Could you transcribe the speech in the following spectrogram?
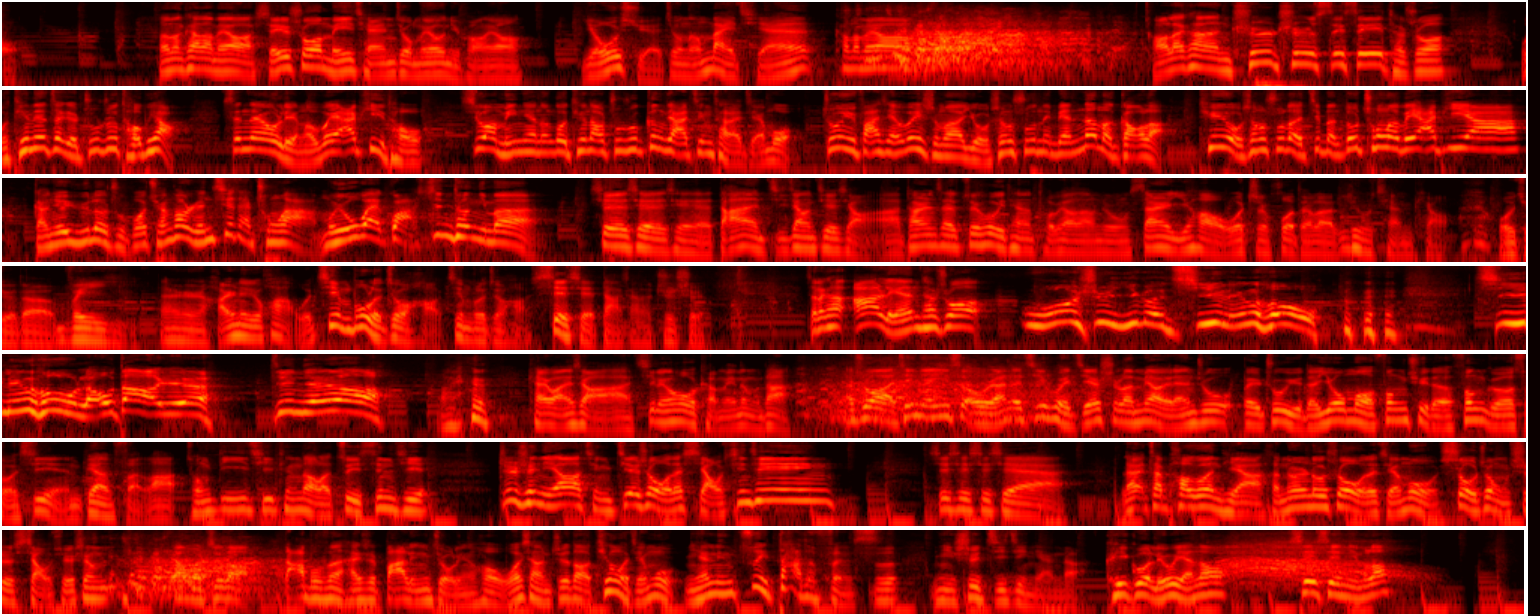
朋友们看到没有？谁说没钱就没有女朋友？有雪就能卖钱，看到没有？好，来看吃吃 CC，他说：“我天天在给猪猪投票。”现在又领了 VIP 投，希望明年能够听到猪猪更加精彩的节目。终于发现为什么有声书那边那么高了，听有声书的基本都充了 VIP 啊！感觉娱乐主播全靠人气在冲啊，没有外挂，心疼你们！谢谢谢谢谢谢，答案即将揭晓啊！当然在最后一天的投票当中，三十一号我只获得了六千票，我觉得微矣。但是还是那句话，我进步了就好，进步了就好。谢谢大家的支持。再来看阿莲，他说我是一个七零后。七零后老大爷，今年啊，哎，开玩笑啊，七零后可没那么大。他说啊，今年一次偶然的机会结识了妙语连珠，被朱宇的幽默风趣的风格所吸引，变粉了。从第一期听到了最新期，支持你哦，请接受我的小心心，谢谢谢谢。来，再抛个问题啊！很多人都说我的节目受众是小学生，但我知道大部分还是八零九零后。我想知道听我节目年龄最大的粉丝，你是几几年的？可以给我留言哦，谢谢你们喽。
